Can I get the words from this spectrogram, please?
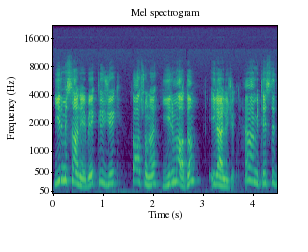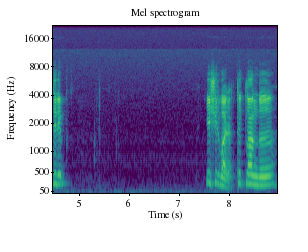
20 saniye bekleyecek. Daha sonra 20 adım ilerleyecek. Hemen bir test edelim. Yeşil bayrak tıklandı.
